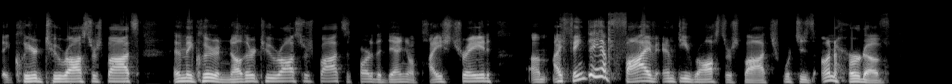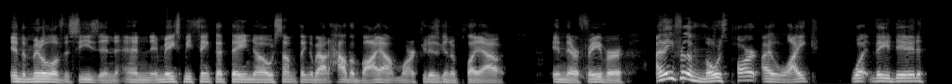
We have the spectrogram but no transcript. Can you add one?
They cleared two roster spots, and they cleared another two roster spots as part of the Daniel Theis trade. Um, I think they have five empty roster spots, which is unheard of in the middle of the season, and it makes me think that they know something about how the buyout market is going to play out in their favor. I think for the most part, I like what they did.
